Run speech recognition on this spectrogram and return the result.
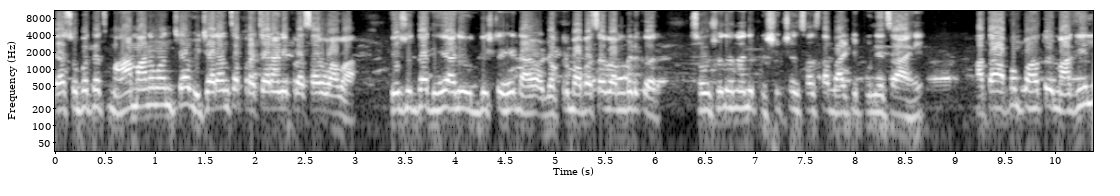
त्यासोबतच महामानवांच्या विचारांचा प्रचार आणि प्रसार व्हावा. हे सुद्धा ध्येय आणि उद्दिष्ट हे डॉक्टर बाबासाहेब आंबेडकर संशोधन आणि प्रशिक्षण संस्था बार्टी पुणेचं आहे. आता आपण पाहतोय मागील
